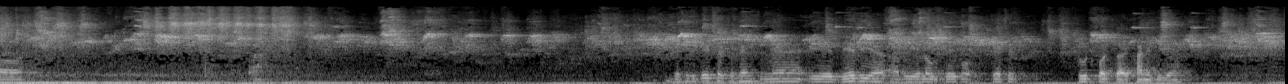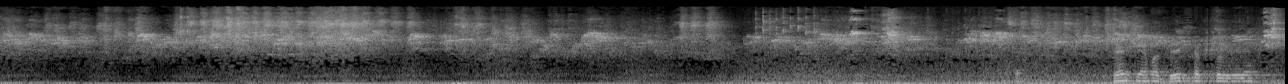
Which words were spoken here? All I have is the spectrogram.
और जैसे कि देख सकते हैं, मैं ये दे दिया, अब ये लोग देखो कैसे टूट पड़ता है खाने के लिए। फ्रेंड्स, यहाँ पर देख सकते हो ये।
